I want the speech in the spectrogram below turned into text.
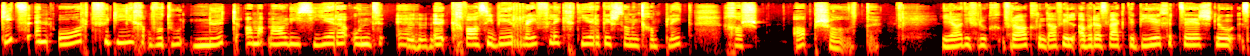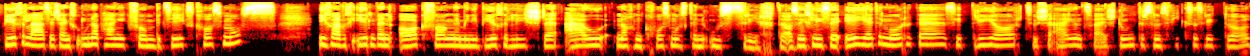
Gibt es einen Ort für dich, wo du nicht am Analysieren und äh, mhm. äh, quasi wie reflektieren bist, sondern komplett kannst abschalten? Ja, die Frage kommt auch viel. Aber das wegen der Bücher zuerst noch. Das Bücherlesen ist eigentlich unabhängig vom Beziehungskosmos. Ich habe einfach irgendwann angefangen, meine Bücherliste auch nach dem Kosmos dann auszurichten. Also ich lese eh jeden Morgen seit drei Jahren zwischen ein und zwei Stunden. Das ist so ein fixes Ritual.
